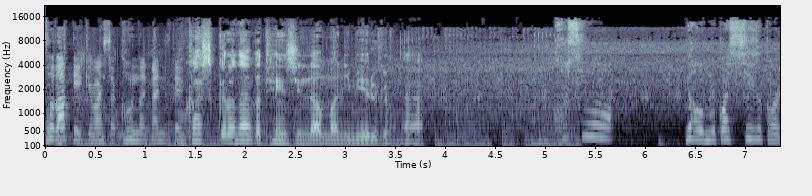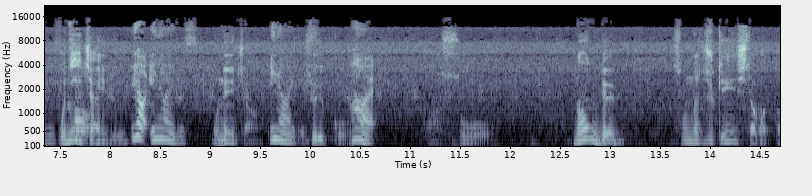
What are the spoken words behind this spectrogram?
育っていきましたこんな感じで。昔からなんか天真爛漫に見えるけどね。昔はいや昔静かです。お兄ちゃんんいる？いやいないです。お姉ちゃん？いないです。一人っ子？あはい。そう。なんでそんな受験したかった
